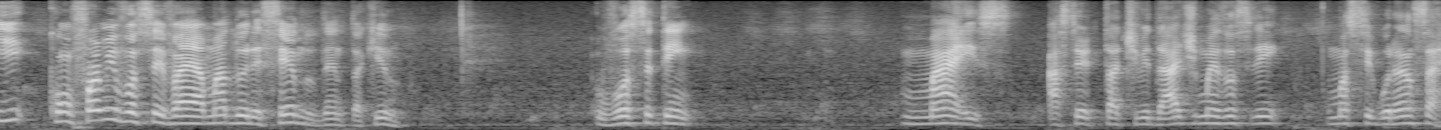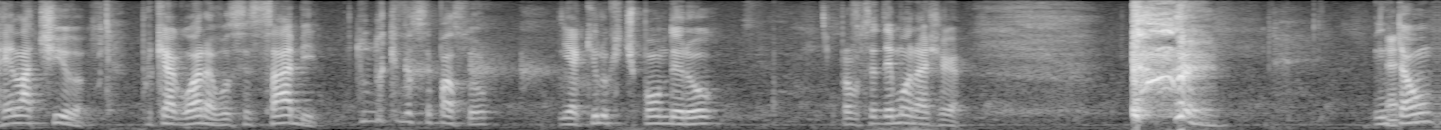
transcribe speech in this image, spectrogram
E conforme você vai amadurecendo dentro daquilo, você tem mais assertividade, mas você tem uma segurança relativa. Porque agora você sabe tudo que você passou e aquilo que te ponderou para você demorar a chegar. Então,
